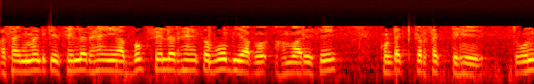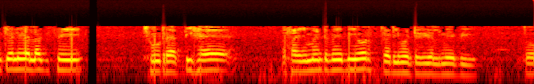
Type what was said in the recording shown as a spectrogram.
असाइनमेंट के सेलर हैं या बुक सेलर हैं तो वो भी आप हमारे से कांटेक्ट कर सकते हैं। तो उनके लिए अलग से छूट रहती है असाइनमेंट में भी और स्टडी मटेरियल में भी। तो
